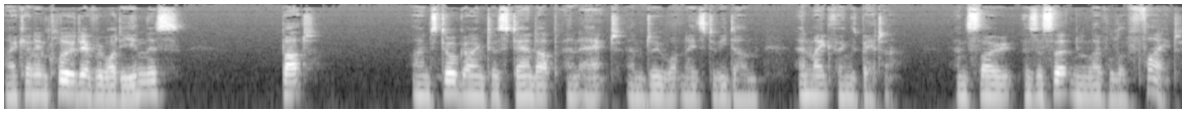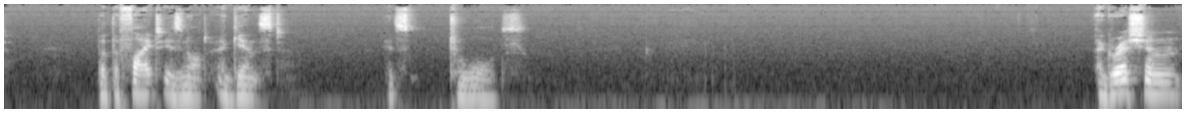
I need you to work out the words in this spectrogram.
I can include everybody in this, but I'm still going to stand up and act and do what needs to be done and make things better. And so there's a certain level of fight, but the fight is not against, it's towards. Aggression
